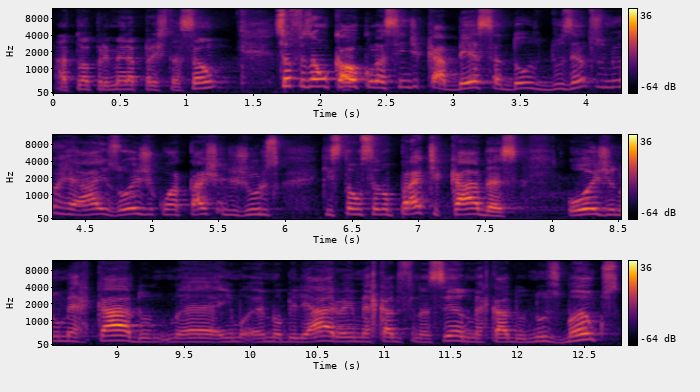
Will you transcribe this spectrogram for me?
a tua primeira prestação? Se eu fizer um cálculo assim de cabeça, 200 mil reais hoje com a taxa de juros que estão sendo praticadas hoje no mercado é, imobiliário, no mercado financeiro, no mercado nos bancos,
